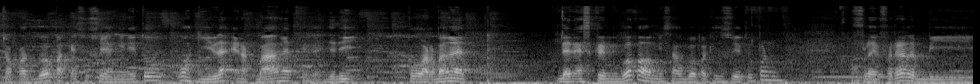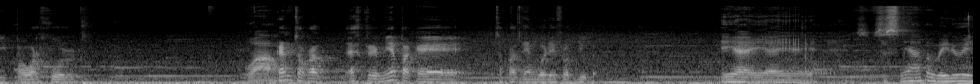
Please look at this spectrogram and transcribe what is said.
coklat gue pakai susu yang ini tuh wah gila enak banget gitu. Jadi keluar banget. Dan es krim gue kalau misal gue pakai susu itu pun flavornya lebih powerful wow. Kan coklat es krimnya pakai coklat yang gue develop juga. Iya iya iya iya. susunya apa by the way?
